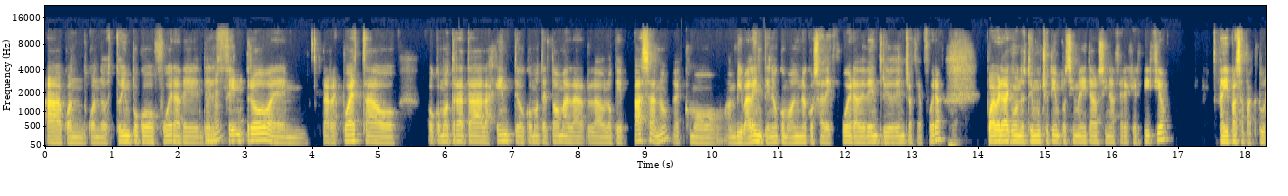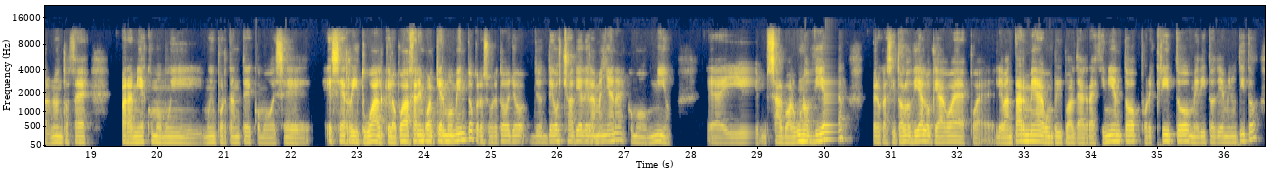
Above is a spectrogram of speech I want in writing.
a cuando, cuando, estoy un poco fuera del centro, em, la respuesta o, o cómo trata a la gente o cómo te toma lo que pasa, ¿no? Es como ambivalente, ¿no? Como hay una cosa de fuera, de dentro y de dentro hacia afuera. Pues es verdad que cuando estoy mucho tiempo sin meditar o sin hacer ejercicio, ahí pasa factura, ¿no? Entonces, para mí es como muy, muy importante como ese, ese ritual, que lo puedo hacer en cualquier momento, pero sobre todo yo, de 8 a 10 de la mañana es como mío. Eh, y salvo algunos días, pero casi todos los días lo que hago es pues, levantarme, hago un ritual de agradecimientos por escrito, medito 10 minutitos,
